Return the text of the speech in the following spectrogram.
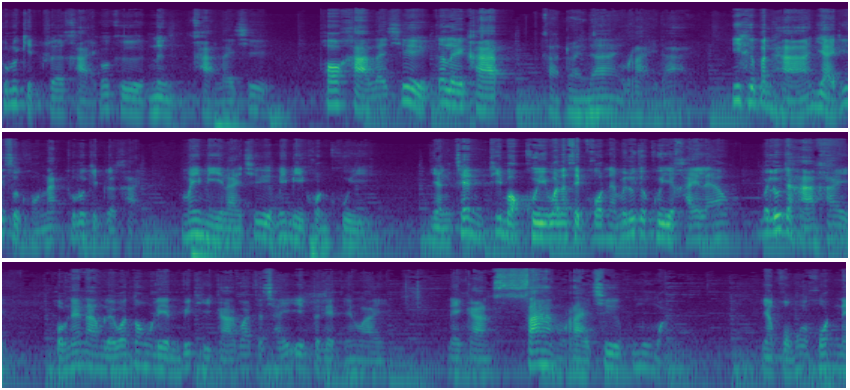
ธุรกิจเครือข่ายก็คือ 1. ขาดรายชื่อ พอขาดรายชื่อก็เลยขาดขาดรายได้รายได้ นี่คือปัญหาใหญ่ที่สุดของนักธุรกิจเครือข่าย ไม่มีรายชื่อไม่มีคนคุย อย่างเช่น ที่บอกคุยวันละสิบคนนะไม่รู้จะคุยกับใครแล้ว ไม่รู้จะหาใคร ผมแนะนำเลยว่าต้องเรียนวิธีการว่าจะใช้อินเทอร์เน็ตอย่างไร ในการสร้างรายชื่อผู้มุ่งหวังอย่างผมกับโค้ดแน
